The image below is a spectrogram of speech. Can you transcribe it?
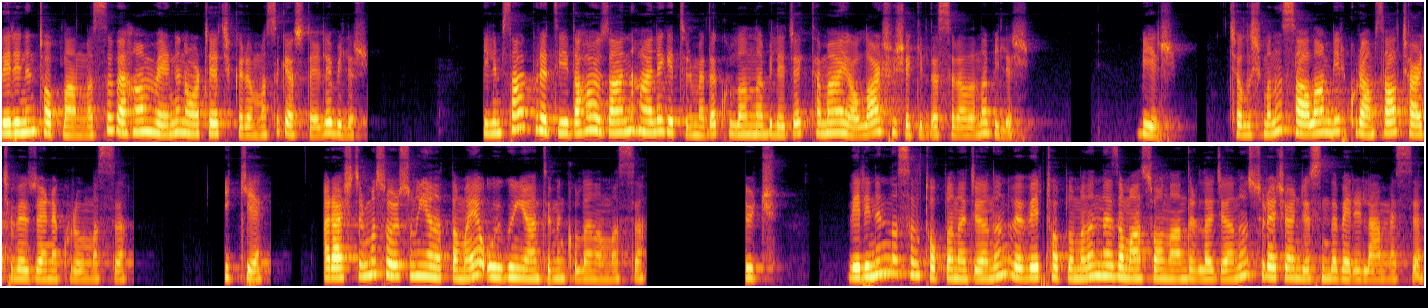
verinin toplanması ve ham verinin ortaya çıkarılması gösterilebilir. Bilimsel pratiği daha özenli hale getirmede kullanılabilecek temel yollar şu şekilde sıralanabilir. 1. Çalışmanın sağlam bir kuramsal çerçeve üzerine kurulması. 2. Araştırma sorusunu yanıtlamaya uygun yöntemin kullanılması. 3. Verinin nasıl toplanacağının ve veri toplamanın ne zaman sonlandırılacağının süreç öncesinde belirlenmesi.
